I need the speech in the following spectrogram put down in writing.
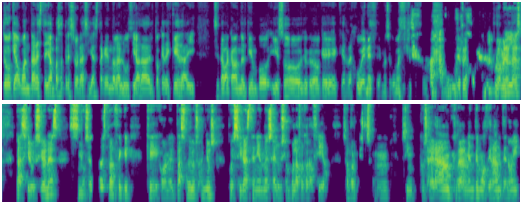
tengo que aguantar este, ya han pasado tres horas y ya está cayendo la luz y ahora el toque de queda y se te va acabando el tiempo y eso yo creo que, que rejuvenece, no sé cómo decirlo. Por lo menos las, las ilusiones, mm. o sea, todo esto hace que, que, con el paso de los años pues sigas teniendo esa ilusión por la fotografía, o sea, mm. porque sin, o sea, era realmente emocionante, ¿no? Y,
